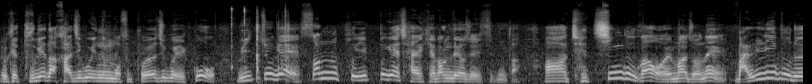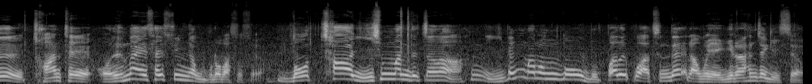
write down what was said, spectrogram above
이렇게 두 개 다 가지고 있는 모습 보여주고 있고 위쪽에 썬루프 이쁘게 잘 개방되어져 있습니다 아 제 친구가 얼마 전에 말리부를 저한테 얼마에 살 수 있냐고 물어봤었어요 너 차 20만 됐잖아 한 200만 원도 못 받을 것 같은데? 라고 얘기를 한 적이 있어요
